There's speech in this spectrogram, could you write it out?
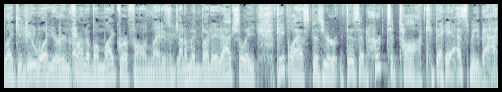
like you do when you're in front of a microphone, ladies and gentlemen. But it actually, people ask, does your does it hurt to talk? They ask me that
